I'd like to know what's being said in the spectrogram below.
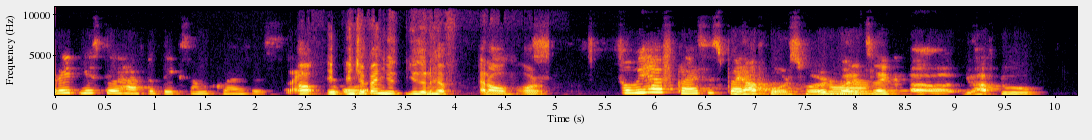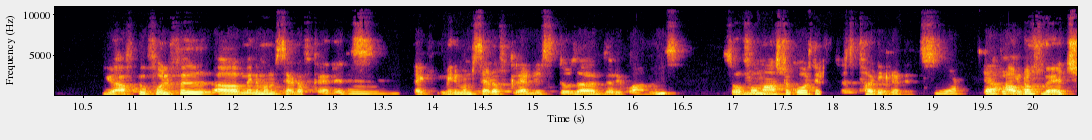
grade, you still have to take some classes. Like Oh, in, in Japan you you don't have at all or so we have classes, but we have coursework, but it's Uh, like uh, you have to you have to fulfill a minimum set of credits, Mm, like minimum set of credits. Those are the requirements. So for Mhm. master course, it's just thirty credits. yep. Yeah, 30 out of which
